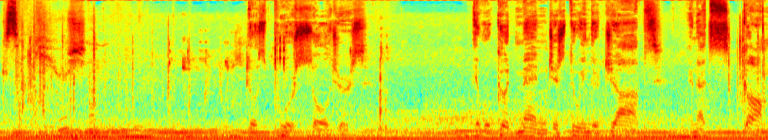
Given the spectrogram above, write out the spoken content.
Execution. Those poor soldiers. They were good men just doing their jobs, and that scum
